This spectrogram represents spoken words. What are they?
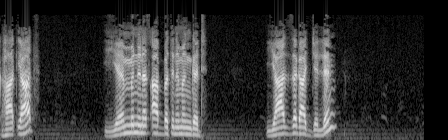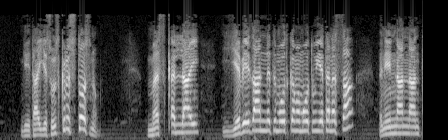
ከኀጢአት የምንነጻበትን መንገድ ያዘጋጀልን ጌታ ኢየሱስ ክርስቶስ ነው። መስቀል ላይ የቤዛነት ሞት ከመሞቱ የተነሣ እኔና እናንተ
